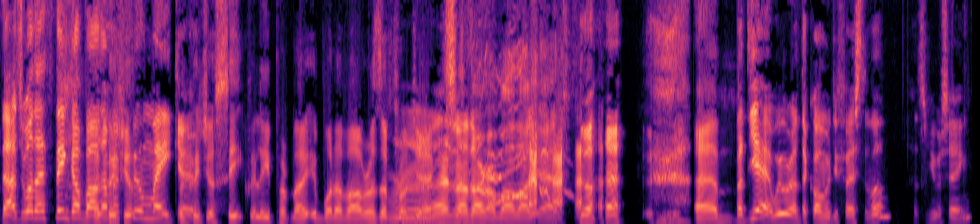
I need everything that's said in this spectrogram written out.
that's what I think about. I'm a filmmaker. because you're secretly promoting one of our other Mm, projects. Let's not about that yet. um, but yeah, we were at the comedy festival. That's what you were saying.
